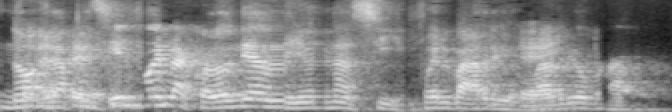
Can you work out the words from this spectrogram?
no, la pensión fue en la colonia donde yo nací, fue el barrio, barrio Bravo.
